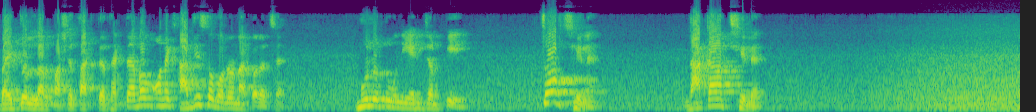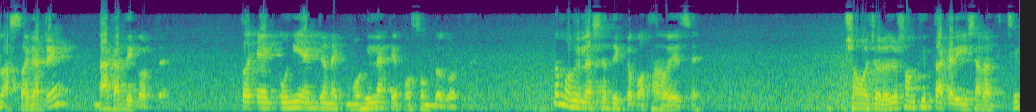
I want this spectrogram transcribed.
বাইতুল্লাহর পাশে থাকতে থাকতে এবং অনেক হাদিসও বর্ণনা করেছেন মূলত উনি একজন কি? চোর ছিলেন, ডাকাত ছিলেন। রাস্তাঘাটে ডাকাতি করতেন। তো এক, উনি একজন এক মহিলাকে পছন্দ করতেন। তো মহিলার সাথে একটু কথা হয়েছে। সময় চলে যে সংক্ষিপ্ত আকারে ইশারা দিচ্ছি।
